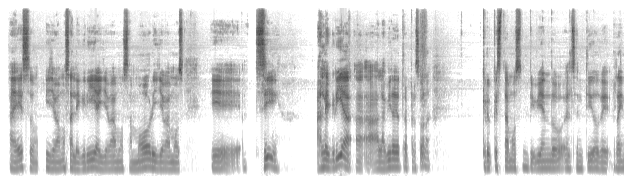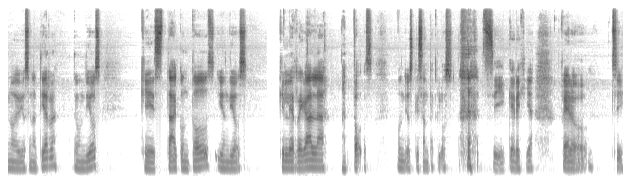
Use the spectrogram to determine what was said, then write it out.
a eso y llevamos alegría y llevamos amor y llevamos, eh, sí, alegría a, a, la vida de otra persona, creo que estamos viviendo el sentido de reino de Dios en la tierra, de un Dios que está con todos y un Dios que le regala a todos. Un Dios que es Santa Claus. sí, qué herejía. Pero sí.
